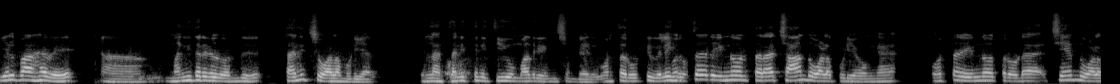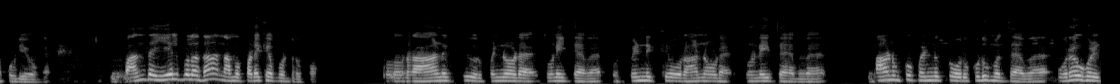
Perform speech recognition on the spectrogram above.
இயல்பாகவே ஆஹ், மனிதர்கள் வந்து தனிச்சு வாழ முடியாது. எல்லாம் தனித்தனி தீவு மாதிரி இருந்துச்சு முடியாது. ஒருத்தர் விட்டு விலகி ஒருத்தர் இன்னொருத்தரா சார்ந்து வாழக்கூடியவங்க ஒருத்தர் இன்னொருத்தரோட சேர்ந்து வாழக்கூடியவங்க. இப்ப அந்த இயல்புல தான் நம்ம படைக்கப்பட்டிருக்கோம். ஒரு ஆணுக்கு ஒரு பெண்ணோட துணை தேவை ஒரு பெண்ணுக்கு ஒரு ஆணோட துணை தேவை ஆணுக்கும் பெண்ணுக்கும் ஒரு குடும்பம் தேவை உறவுகள்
